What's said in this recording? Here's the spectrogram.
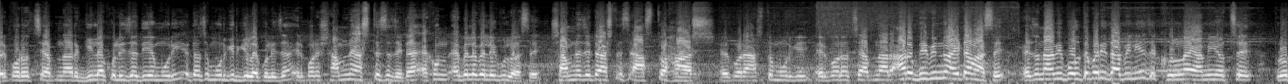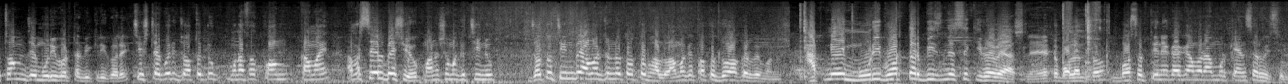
এরপর হচ্ছে আপনার গিলা কলিজা দিয়ে মুড়ি এটা হচ্ছে মুরগির গিলা কলিজা। এরপরে সামনে আসতেছে যেটা এখন অ্যাভেলেবেল এগুলো আছে। সামনে যেটা আসতেছে আস্ত হাঁস এরপরে আস্ত মুরগি এরপর হচ্ছে আপনার আরও বিভিন্ন আইটেম আছে। এজন্য আমি বলতে পারি দাবি নিয়ে যে খুলনায় আমি হচ্ছে প্রথম যে মুড়ি ভর্তা বিক্রি করে চেষ্টা করি যতটুকু মুনাফা কম কামায় আমার সেল বেশি হোক মানুষ আমাকে চিনুক। যত চিনবে আমার জন্য তত ভালো আমাকে তত দোয়া করবে মানুষ। আপনি এই মুড়ি ভর্তার বিজনেসে কীভাবে আসলেন? একটু বলেন তো। বছর তিনেক আগে আমার আম্মুর ক্যান্সার হয়েছিল।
